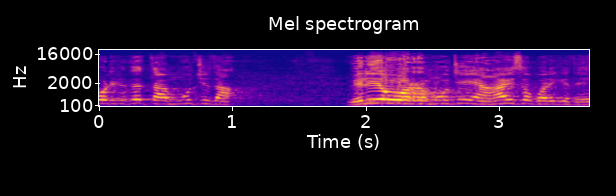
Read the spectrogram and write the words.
ஓடிக்கிறது இருக்கிறது தான் மூச்சு தான் வெளியே ஓடுற மூச்சு என் ஆயுசை குறைக்குது.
